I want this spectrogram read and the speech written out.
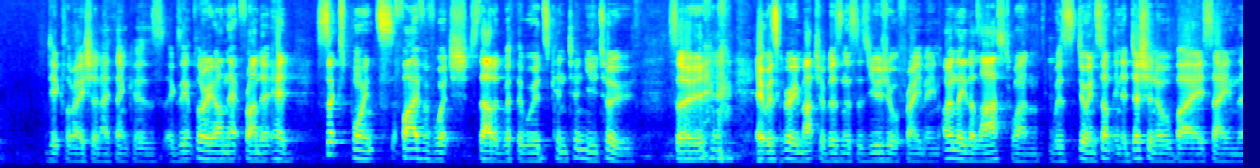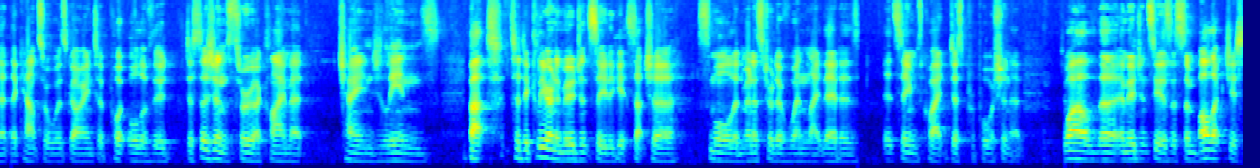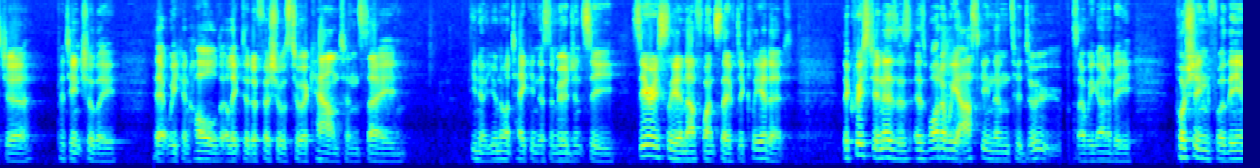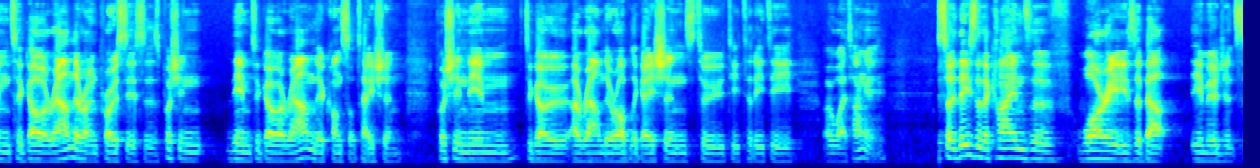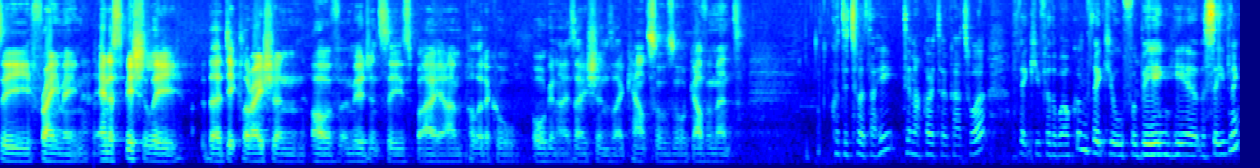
declaration, I think, is exemplary on that front. It had six points, five of which started with the words continue to. So it was very much a business as usual framing. Only the last one was doing something additional by saying that the council was going to put all of the decisions through a climate change lens. But to declare an emergency to get such a small administrative win like that is, it seems quite disproportionate. While the emergency is a symbolic gesture, potentially, that we can hold elected officials to account and say, you know, you're not taking this emergency seriously enough once they've declared it. The question is, is, is what are we asking them to do? So we're going to be pushing for them to go around their own processes, pushing them to go around their consultation, pushing them to go around their obligations to Te Tiriti o Waitangi. So these are the kinds of worries about the emergency framing, and especially the declaration of emergencies by um, political organisations like councils or government. Ko te tuatahi, tēnā koutou katoa. Thank you for the welcome. Thank you all for being here this evening.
